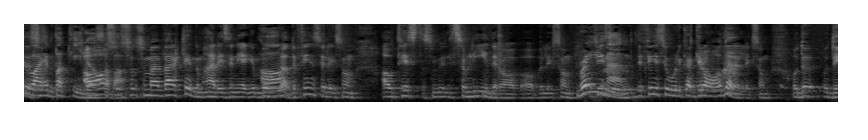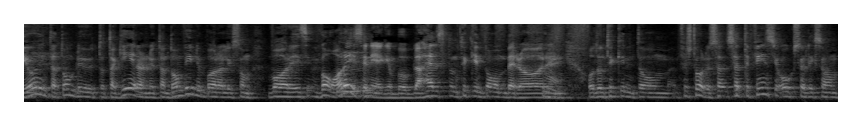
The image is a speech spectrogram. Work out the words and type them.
väl vara empatilösa, Ja, så, så, som är verkligen de här i sin egen bubbla. Ja. Det finns ju liksom autister som, som lider av, av liksom... Det, finns ju, det finns ju olika grader liksom. Och det, och det gör ju inte att de blir utåtagerande utan de vill ju bara liksom vara i, sin- vara i sin egen bubbla. Helst, de tycker inte om beröring Mm. Nej. och de tycker inte om... Förstår du? Så, så det finns ju också liksom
